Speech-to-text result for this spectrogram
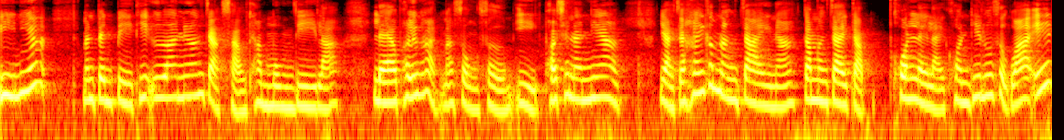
ปีเนี้ยมันเป็นปีที่เอื้อเนื่องจากเสาทำมุมดีละ แล้วพฤหัสมาส่งเสริมอีก เพราะฉะนั้นเนี่ยอยากจะให้กำลังใจนะกำลังใจกับคนหลาย ๆ คนที่รู้สึกว่า เอ๊ะ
